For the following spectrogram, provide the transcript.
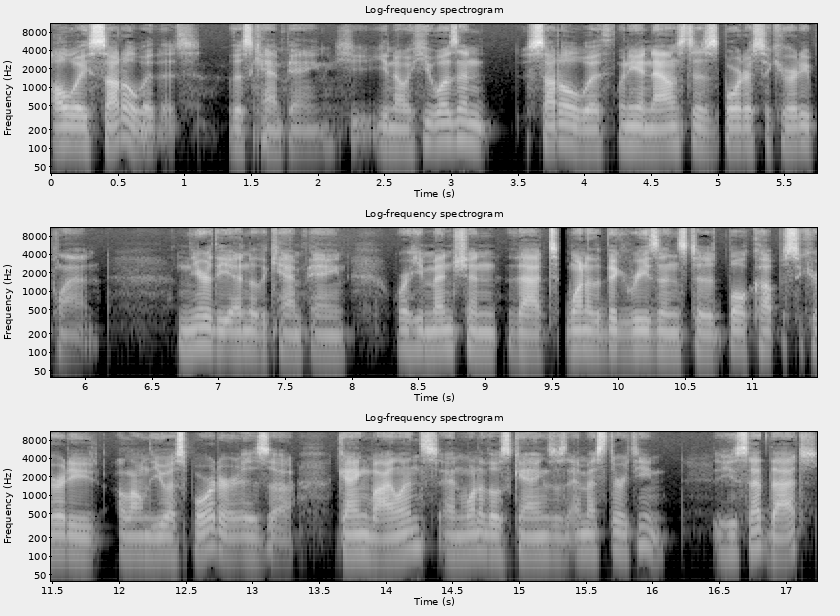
always subtle with it this campaign. He, you know, he wasn't subtle with when he announced his border security plan near the end of the campaign where he mentioned that one of the big reasons to bulk up security along the US border is uh, gang violence and one of those gangs is MS-13. He said that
